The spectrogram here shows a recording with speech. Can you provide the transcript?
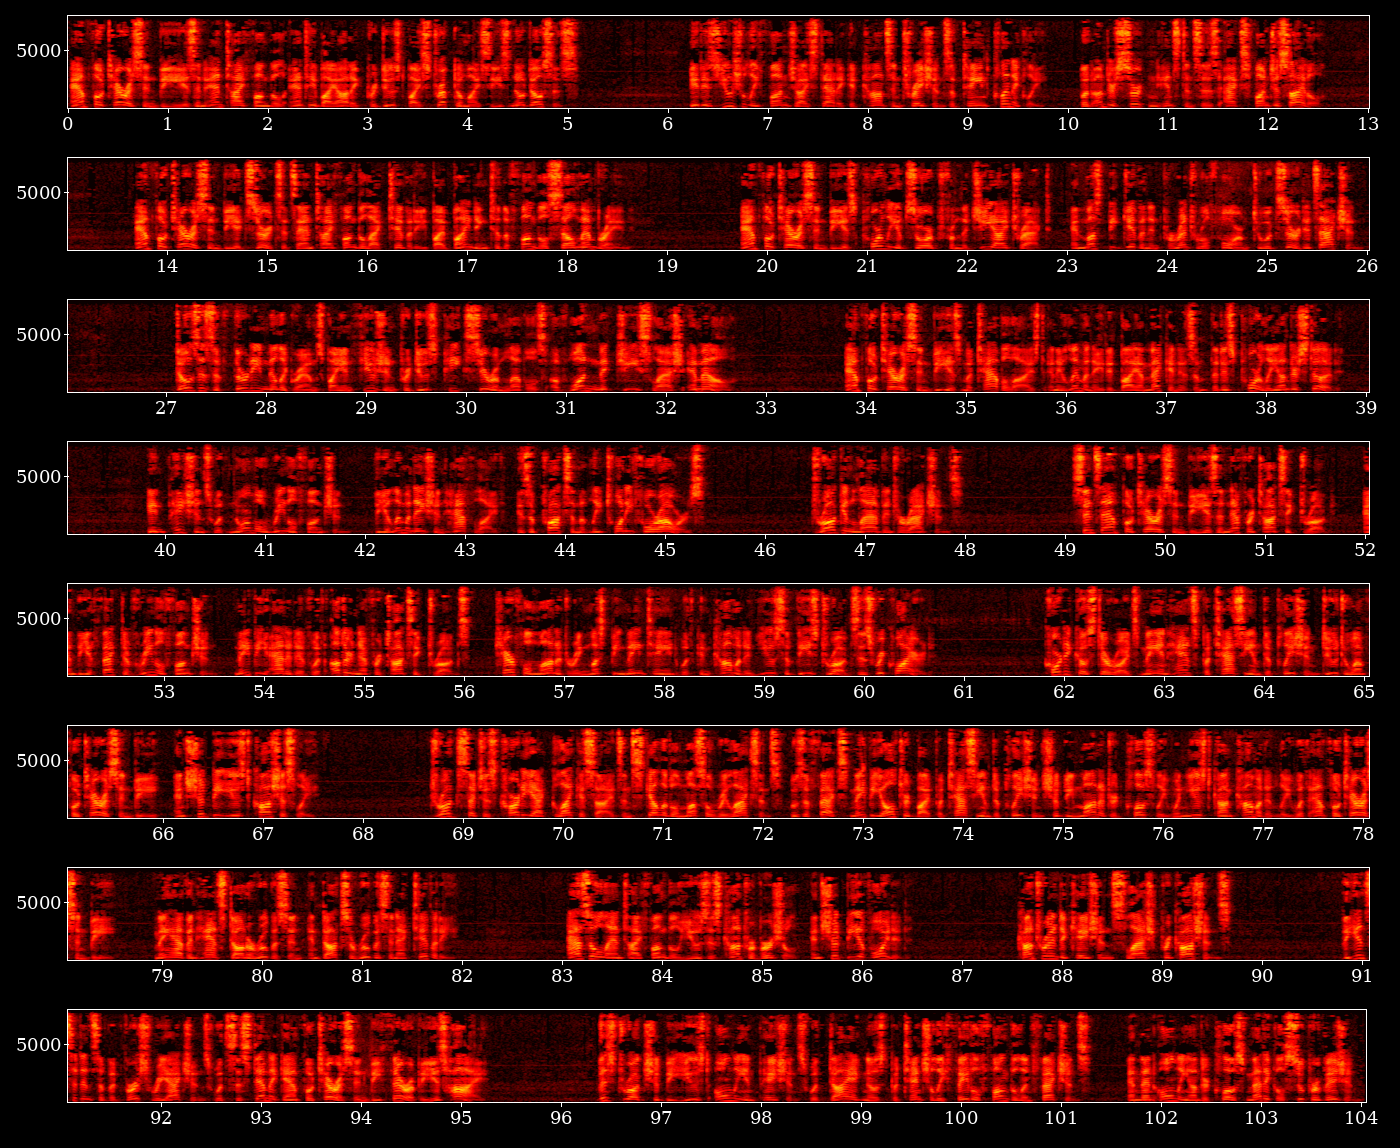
Amphotericin B is an antifungal antibiotic produced by Streptomyces nodosus. It is usually fungistatic at concentrations obtained clinically. but under certain instances acts fungicidal. Amphotericin B exerts its antifungal activity by binding to the fungal cell membrane. Amphotericin B is poorly absorbed from the GI tract and must be given in parenteral form to exert its action. Doses of 30 mg by infusion produce peak serum levels of 1 mcg/ml. Amphotericin B is metabolized and eliminated by a mechanism that is poorly understood. In patients with normal renal function, the elimination half-life is approximately 24 hours. Drug and lab interactions. Since amphotericin B is a nephrotoxic drug, and the effect of renal function may be additive with other nephrotoxic drugs, careful monitoring must be maintained with concomitant use of these drugs as required. Corticosteroids may enhance potassium depletion due to amphotericin B and should be used cautiously. Drugs such as cardiac glycosides and skeletal muscle relaxants, whose effects may be altered by potassium depletion, should be monitored closely when used concomitantly with amphotericin B, may have enhanced daunorubicin and doxorubicin activity. Azole antifungal use is controversial and should be avoided. Contraindications slash precautions. The incidence of adverse reactions with systemic amphotericin B therapy is high. This drug should be used only in patients with diagnosed potentially fatal fungal infections, and then only under close medical supervision.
